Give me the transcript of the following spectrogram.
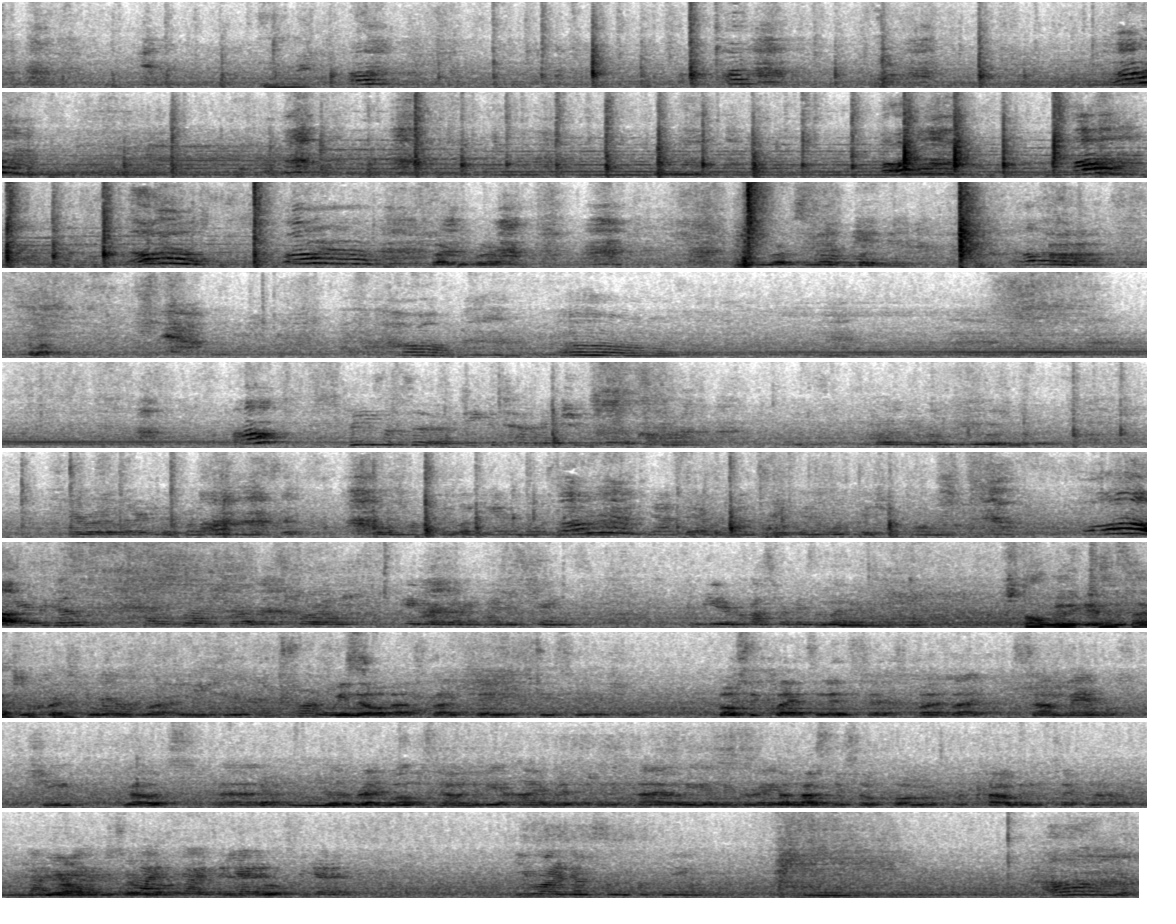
I'm read gonna it get too this fast, second okay? question as well. I We know about spontaneous speciation. Mostly plants and insects, but But some mammals, sheep, goats, uh, mm. the red wolf's known to be a hybrid between the coyote and the gray but wolf. possibly some form of recombinant technology. Guys, Yeah, guys, it's guys, guys, I get it, I get it. You want to know something from the alien. Oh.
